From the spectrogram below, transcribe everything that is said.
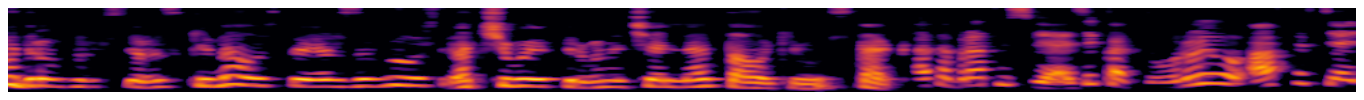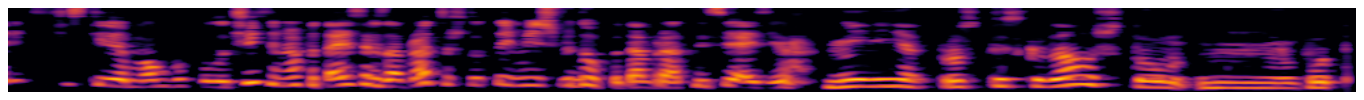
подробно все раскидала, что я же забыла, что... от чего я первоначально отталкивалась. Так. От обратной связи, которую автор теоретически мог бы получить, и мы пытались разобраться, что ты имеешь в виду под обратной связью. Не-не-не, просто ты сказала, что м- вот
